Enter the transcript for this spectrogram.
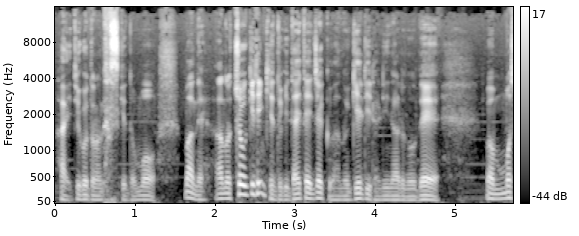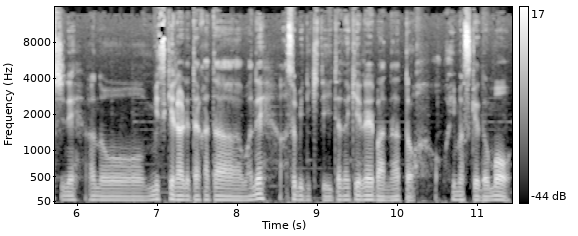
はいということなんですけどもまあねあの長期連休の時大体弱あのゲリラになるのでまあ、もしね、あのー、見つけられた方はね、遊びに来ていただければなと思いますけども、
